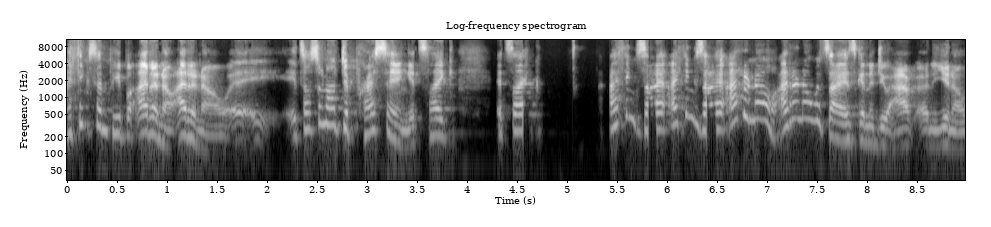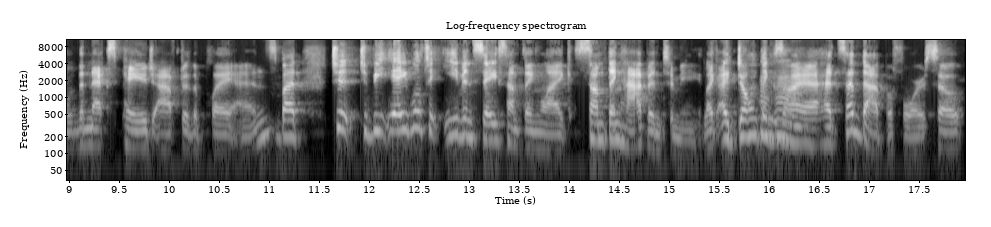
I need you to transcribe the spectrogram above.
i think some people i don't know i don't know. It's also not depressing. It's like it's like I think Zaya. I think Zaya. I don't know. I don't know what Zaya is going to do. You know, the next page after the play ends. But to to be able to even say something like "something happened to me," like I don't think Mhm. Zaya had said that before. So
